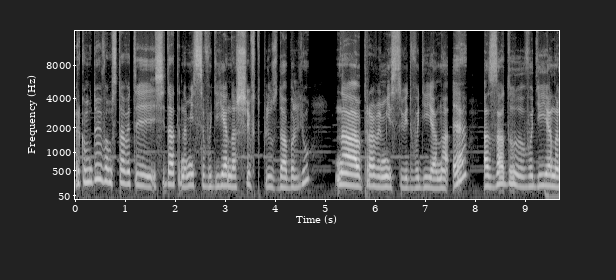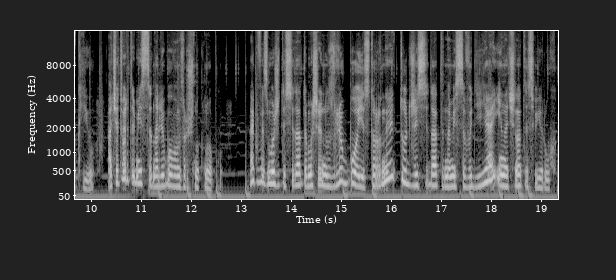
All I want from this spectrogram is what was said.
Рекомендую вам ставити сідати на місце водія на Shift плюс W, на праве місце від водія на E, а ззаду водія на Q, а четверте місце на любу вам зручну кнопку. Так ви зможете сідати машину з любої сторони, тут же сідати на місце водія і починати свій рух.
